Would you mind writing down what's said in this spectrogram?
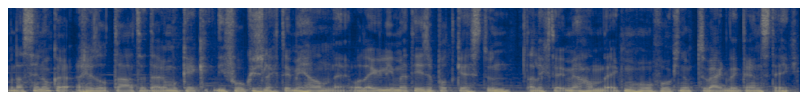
Maar dat zijn ook resultaten. Daarom moet ik, die focus ligt uit mijn handen. Wat jullie met deze podcast doen, dat ligt uit mijn handen. Ik moet gewoon focussen op het werk dat ik erin steek.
